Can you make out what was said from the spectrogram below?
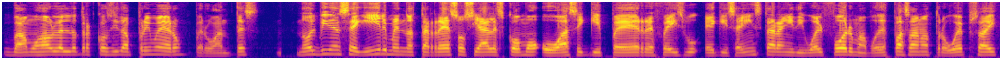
vamos a hablar de otras cositas primero, pero antes no olviden seguirme en nuestras redes sociales como OasisXPR, Facebook, X e Instagram y de igual forma puedes pasar a nuestro website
